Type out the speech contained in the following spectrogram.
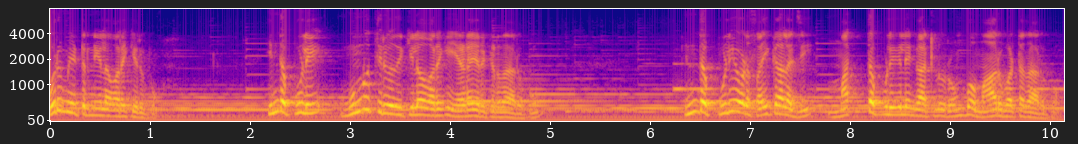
ஒரு மீட்டர் நீளம் வரைக்கும் இருக்கும். இந்த புலி முந்நூற்றி இருபது கிலோ வரைக்கும் எடை இருக்கிறதா இருக்கும். இந்த புலியோட சைக்காலஜி மற்ற புலிகளையும் காட்டிலும் ரொம்ப மாறுபட்டதாக இருக்கும்.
